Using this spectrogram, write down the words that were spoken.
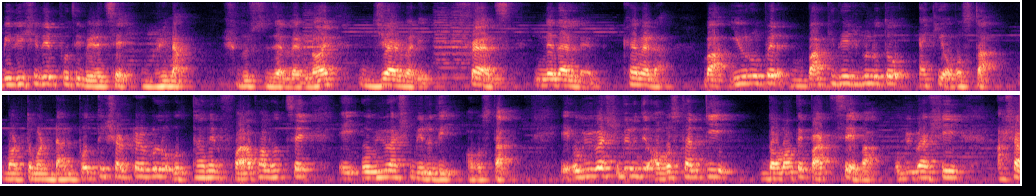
বিদেশিদের প্রতি বেড়েছে ঘৃণা। শুধু সুইজারল্যান্ড নয়, জার্মানি, ফ্রান্স, নেদারল্যান্ড, কানাডা বা ইউরোপের বাকি দেশগুলো তো একই অবস্থা। বর্তমান ডানপন্থী সরকারগুলো উত্থানের ফলাফল হচ্ছে এই অভিবাসী বিরোধী অবস্থা। এই অভিবাসী বিরোধী অবস্থান কি দমাতে পারছে বা অভিবাসী আসা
